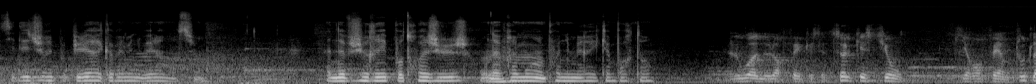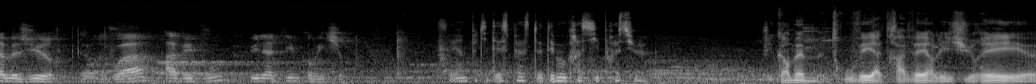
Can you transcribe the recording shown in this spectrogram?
Cette idée de jury populaire est quand même une belle invention. À neuf jurés pour trois juges, on a vraiment un point numérique important. La loi ne leur fait que cette seule question qui renferme toute la mesure de leur devoir. Avez-vous une intime conviction? C'est un petit espace de démocratie précieux. J'ai quand même trouvé à travers les jurés, euh,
